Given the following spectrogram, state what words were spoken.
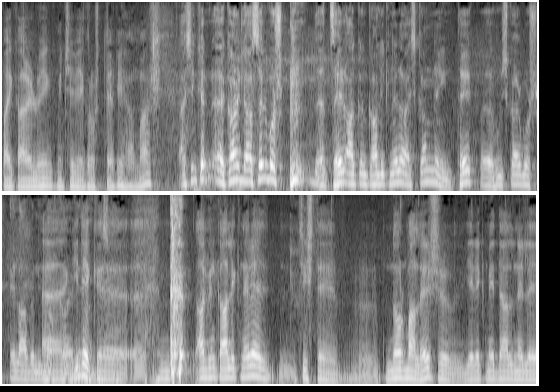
պայքարելու ենք միջև երկրորդ տեղի համար այսինքն կարելի ասել որ ձեր ակնկալիքները այսքանն էին թե հույս կար որ ել ավելի լավ կարելի գիտեք ակնկալիքները ճիշտ է նորմալ էր երեք մեդալն էլ է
